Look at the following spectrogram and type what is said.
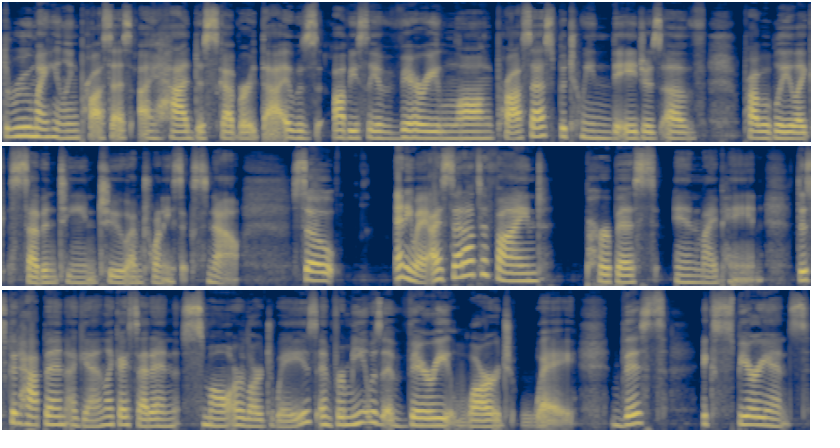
through my healing process, I had discovered that it was obviously a very long process between the ages of probably like 17 to I'm 26 now. So, anyway, I set out to find purpose in my pain. This could happen again, like I said, in small or large ways. And for me, it was a very large way. This experience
